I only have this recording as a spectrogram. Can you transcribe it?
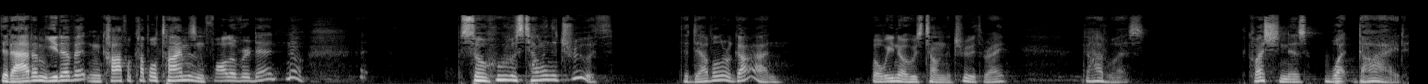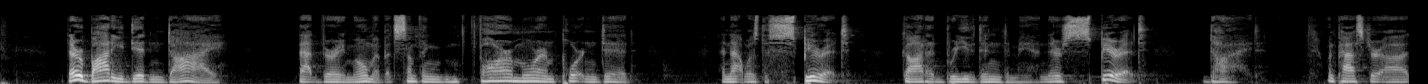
Did Adam eat of it and cough a couple times and fall over dead? No. So who was telling the truth? The devil or God? Well, we know who's telling the truth, right? God was The question is, what died? Their body didn't die that very moment, but something far more important did. And that was the spirit God had breathed into man. Their spirit died. When Pastor uh,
